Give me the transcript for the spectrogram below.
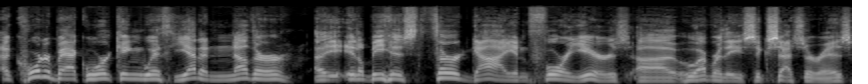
a quarterback working with yet another uh, it'll be his third guy in four years, uh, whoever the successor is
